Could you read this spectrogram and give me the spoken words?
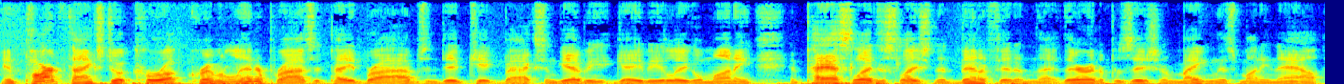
in part thanks to a corrupt criminal enterprise that paid bribes and did kickbacks and gave, gave illegal money and passed legislation that benefited them. They're in a position of making this money now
